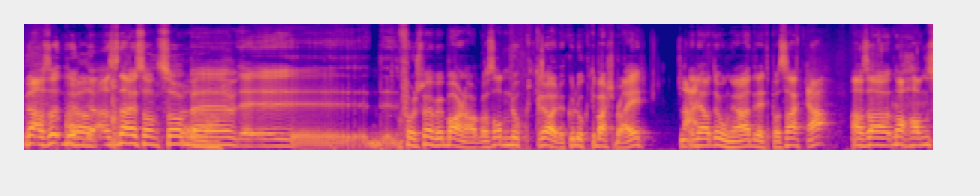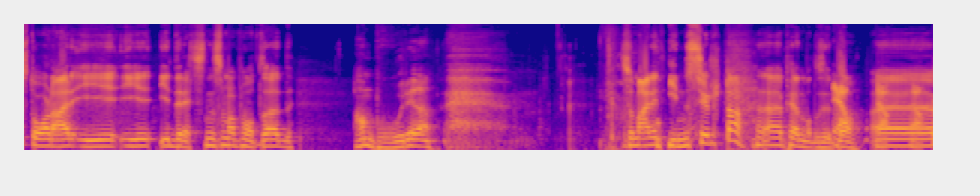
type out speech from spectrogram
Men altså, du, altså, det er jo sånn som eh, eh, Folk som jobber i barnehage og sånn, lukter, klarer jo ikke å lukte bæsjebleier. Eller at unger har dritt på seg. Ja, Altså, Når han står der i, i, i dressen som er på en måte han bor i den. Som er litt innsylta, er en pen måte å si det på. ja, ja. ja.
